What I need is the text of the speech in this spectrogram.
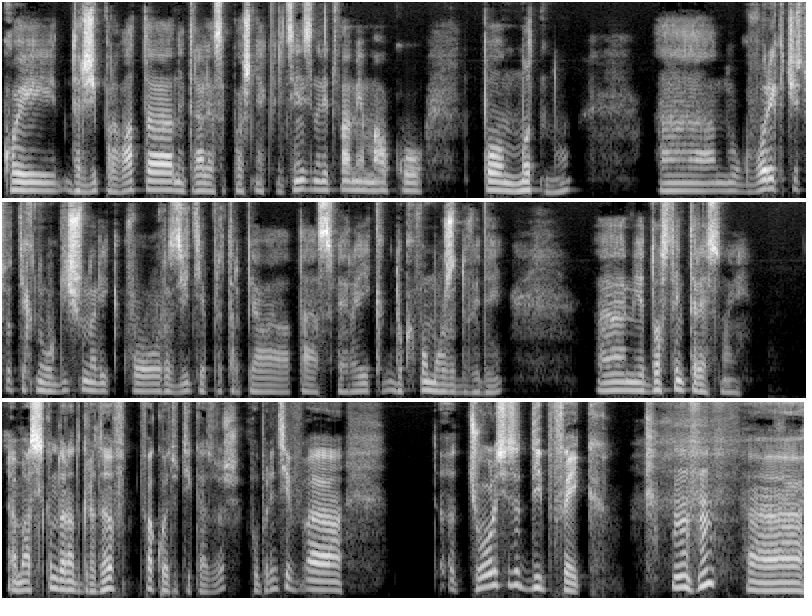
кой държи правата, не трябва ли да се плаща някакви лицензии, нали, това ми е малко по-мътно. А, но говорейки чисто технологично, нали, какво развитие претърпява тая сфера и как, до какво може да доведе, а, ми е доста интересно. И. Ама аз искам да надграда това, което ти казваш. По принцип, а, чува ли си за Deepfake? Mm-hmm. А,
